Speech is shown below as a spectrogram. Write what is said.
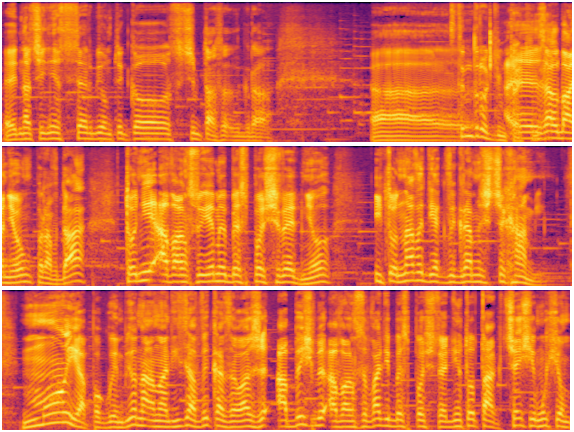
e, znaczy nie z Serbią, tylko z czym ta gra? Z tym drugim takim. E, z Albanią, prawda? To nie awansujemy bezpośrednio i to nawet jak wygramy z Czechami. Moja pogłębiona analiza wykazała, że abyśmy awansowali bezpośrednio, to tak, Czesi muszą,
